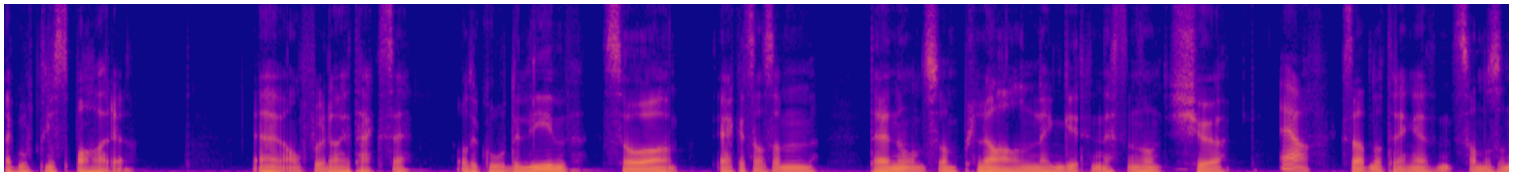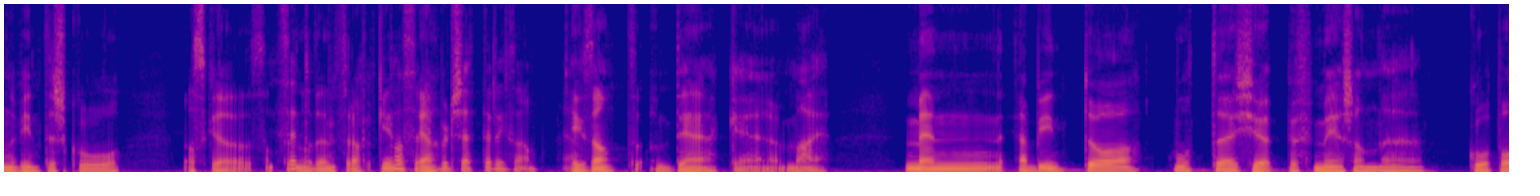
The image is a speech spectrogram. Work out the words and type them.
er god til å spare. Jeg er altfor glad i taxi og det gode liv, så jeg er ikke sånn som Det er noen som planlegger nesten sånn kjøp. Ja. Ikke sant? Nå trenger jeg sånn og sånn vintersko, da skal jeg sånn, Sett og den frakken. Passer til Ja, budsjettet, liksom. Ja. ikke sant? Det er ikke meg. Men jeg har begynt å måtte kjøpe mer sånne Gå på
